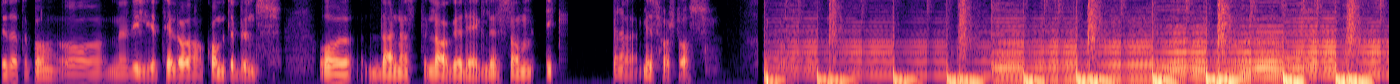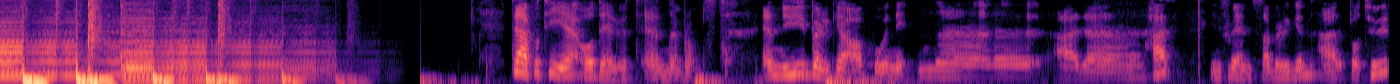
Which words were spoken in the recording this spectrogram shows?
dette på, og med vilje til å komme til bunns. Og dernest lage regler som ikke misforstås. Det er på tide å dele ut en blomst. En ny bølge av covid-19 eh, er eh, her. Influensabølgen er på tur.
